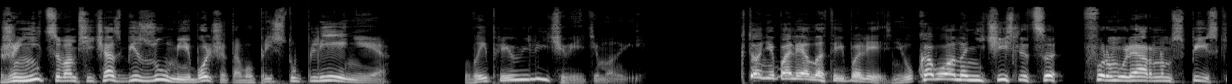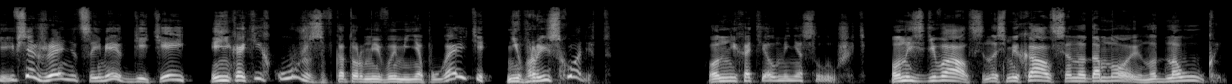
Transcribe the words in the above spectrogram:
Жениться вам сейчас безумие, больше того, преступление. Вы преувеличиваете, Монви. Кто не болел этой болезнью? У кого она не числится в формулярном списке? И все женятся, имеют детей, и никаких ужасов, которыми вы меня пугаете, не происходит. Он не хотел меня слушать. Он издевался, насмехался надо мною, над наукой.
